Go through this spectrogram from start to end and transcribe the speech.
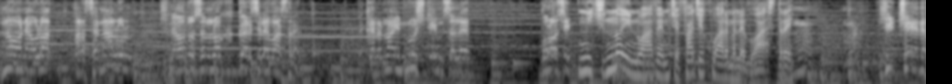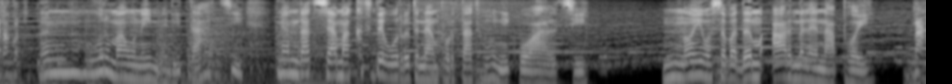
Nu ne-au luat arsenalul și ne-au dus în loc cărțile voastre Pe care noi nu știm să le folosim. Nici noi nu avem ce face cu armele voastre. Și ce e de făcut? În urma unei meditații Mi-am dat seama cât de urât ne-am purtat unii cu alții Noi o să vă dăm armele înapoi. Da,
